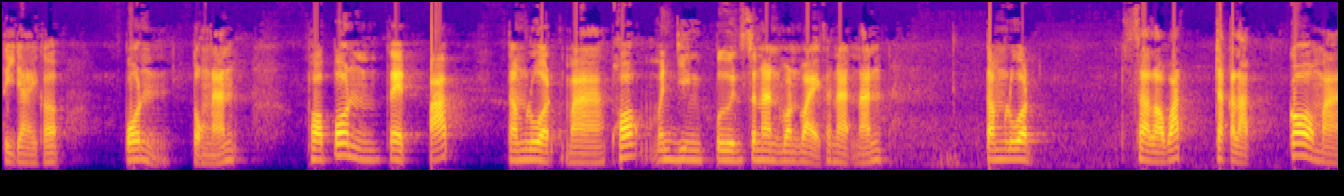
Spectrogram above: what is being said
ตีใหญ่ก็ป้นตรงนั้น พอป้นเสร็จปั๊บตำรวจมา เพราะมันยิงปืนสนั่นวันไหวขนาดนั้นตำรวจ สารวัตรจักรลัดก็มา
